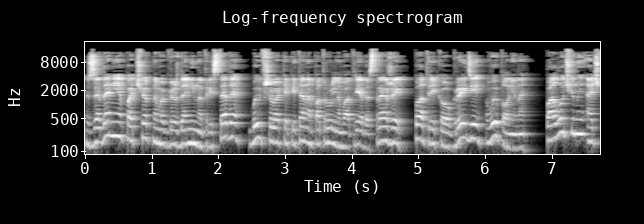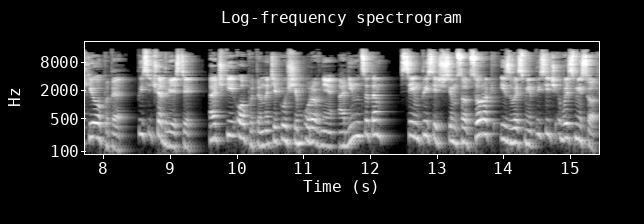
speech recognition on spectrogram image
Задание почетного гражданина Тристада, бывшего капитана патрульного отряда стражи Патрика О'Грейди, выполнено. Получены очки опыта 1200. Очки опыта на текущем уровне 11 7740 из 8800.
